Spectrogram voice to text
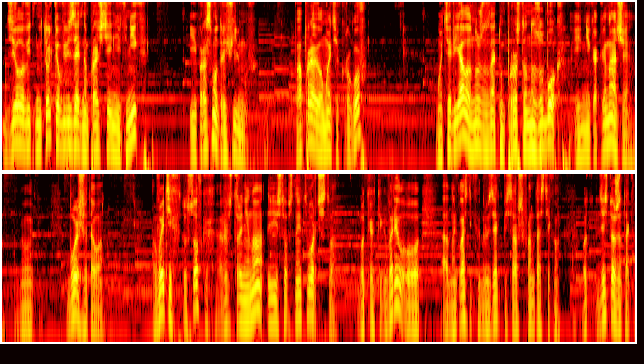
дело ведь не только в обязательном прочтении книг и просмотре фильмов. по правилам этих кругов материала нужно знать ну просто на зубок и никак иначе. Больше того, в этих тусовках распространено и собственное творчество. Вот как ты говорил о одноклассниках, друзьях, писавших фантастику. Вот здесь тоже так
